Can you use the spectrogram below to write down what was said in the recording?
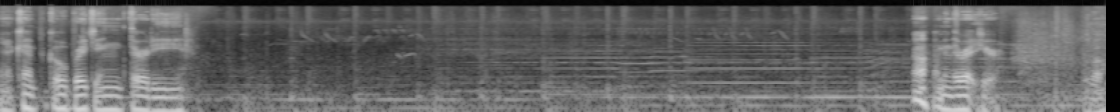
Yeah, I can't go breaking 30. Oh, I mean, they're right here. Well.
